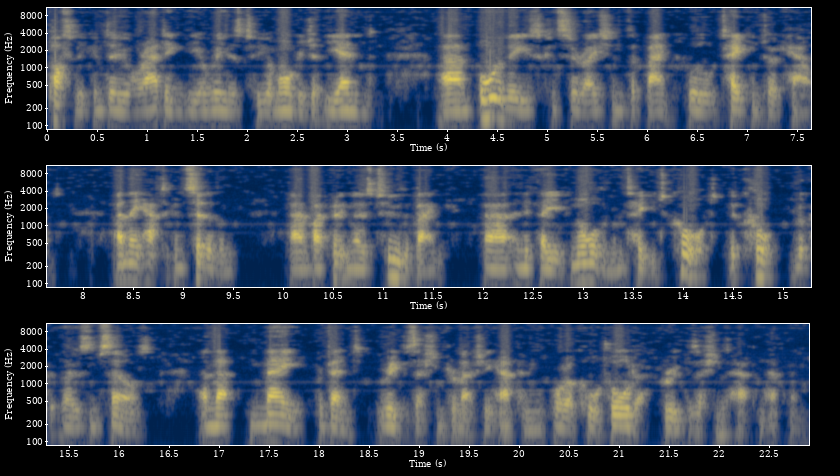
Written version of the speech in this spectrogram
possibly can do, or adding the arrears to your mortgage at the end. Um, all of these considerations the bank will take into account, and they have to consider them. And by putting those to the bank, uh, and if they ignore them and take you to court, the court look at those themselves and that may prevent repossession from actually happening or a court order for repossession to happen happening.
